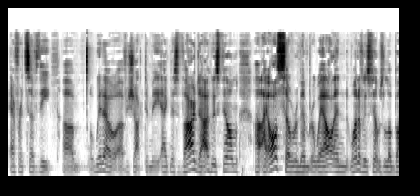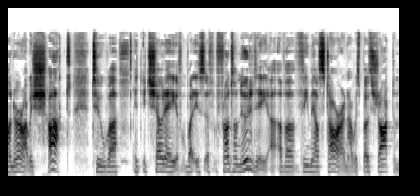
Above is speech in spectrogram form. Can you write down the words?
efforts of the um, widow of Jacques Demy, Agnes Varda, whose film uh, I also remember well, and one of whose films, Le Bonheur, I was shocked to uh, it, it, showed a what is a frontal nudity uh, of a female star, and I was both shocked and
